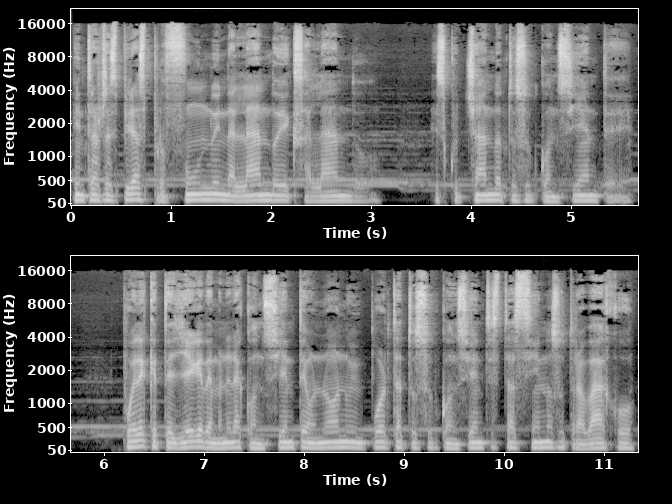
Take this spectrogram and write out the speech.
Mientras respiras profundo, inhalando y exhalando, escuchando a tu subconsciente, puede que te llegue de manera consciente o no, no importa, tu subconsciente está haciendo su trabajo.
